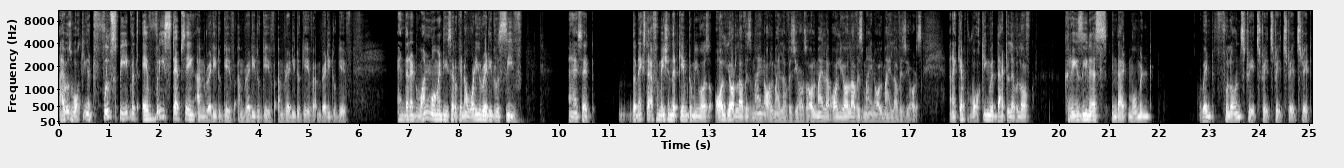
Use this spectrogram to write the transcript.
I was walking at full speed with every step saying, I'm ready to give. I'm ready to give. I'm ready to give. I'm ready to give. And then at one moment, he said, Okay, now what are you ready to receive? And I said, the next affirmation that came to me was all your love is mine all my love is yours. All my lo- all your love is mine all my love is yours. And i kept walking with that level of craziness in that moment went full on straight straight straight straight straight.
